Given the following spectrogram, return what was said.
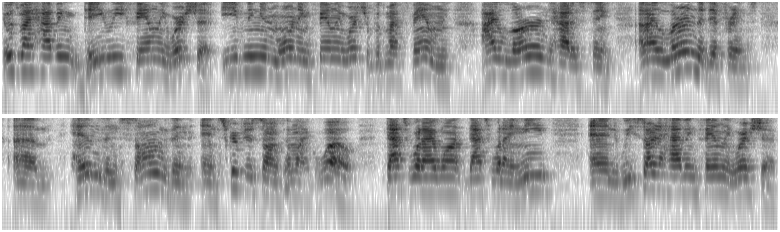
it was by having daily family worship, evening and morning family worship with my family. I learned how to sing, and I learned the difference. Um, hymns and songs and, and scripture songs. I'm like, whoa, that's what I want, that's what I need. And we started having family worship.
